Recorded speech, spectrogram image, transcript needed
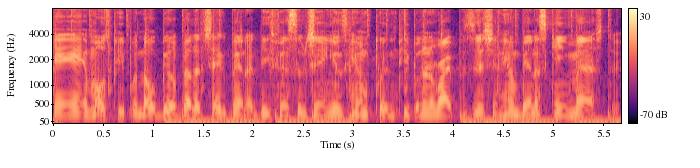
And most people know Bill Belichick being a defensive genius, him putting people in the right position, him being a scheme master.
